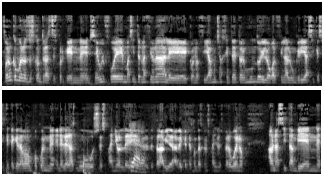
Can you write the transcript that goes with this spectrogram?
fueron como los dos contrastes, porque en, en Seúl fue más internacional, eh, conocía a mucha gente de todo el mundo y luego al final Hungría sí que sí que te quedaba un poco en, en el Erasmus español de, Claro. de toda la vida, de que te juntas con españoles. Pero bueno, aún así también,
